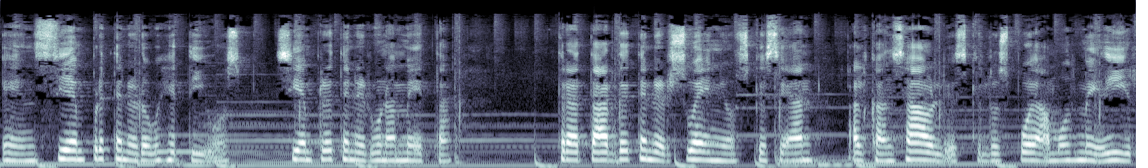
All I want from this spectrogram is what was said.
en siempre tener objetivos, siempre tener una meta, tratar de tener sueños que sean alcanzables, que los podamos medir,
